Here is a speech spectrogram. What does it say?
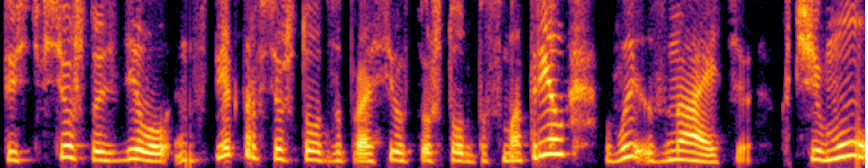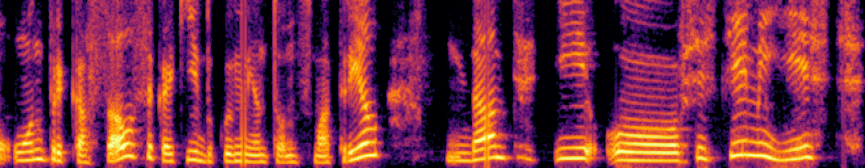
То есть все, что сделал инспектор, все, что он запросил, то, что он посмотрел, вы знаете, к чему он прикасался, какие документы он смотрел. Да? И в системе есть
